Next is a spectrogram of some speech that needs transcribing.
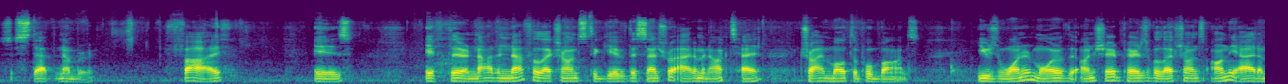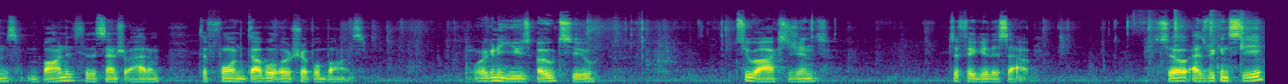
So step number five is if there are not enough electrons to give the central atom an octet, try multiple bonds. Use one or more of the unshared pairs of electrons on the atoms bonded to the central atom to form double or triple bonds. We're going to use O2, two oxygens, to figure this out. So as we can see,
